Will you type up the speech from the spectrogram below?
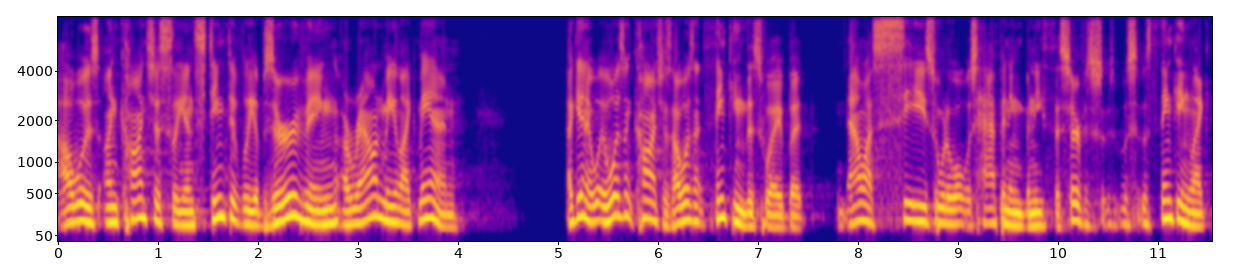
I was unconsciously, instinctively observing around me, like, man, Again, it, wasn't conscious. I wasn't thinking this way, but now I see sort of what was happening beneath the surface. I was, was thinking like,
